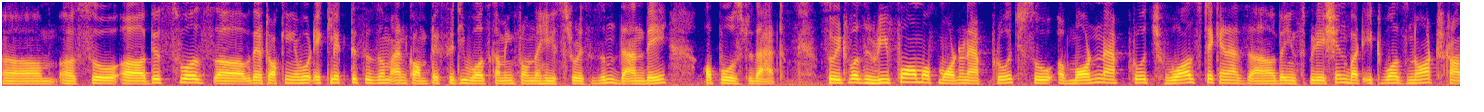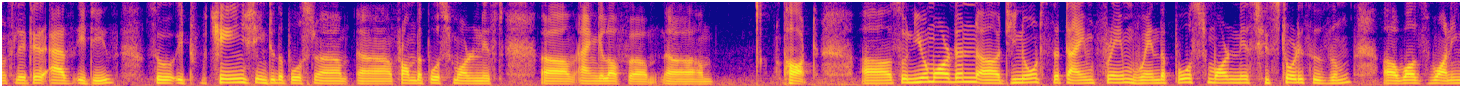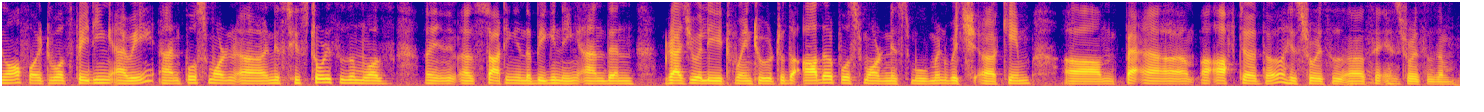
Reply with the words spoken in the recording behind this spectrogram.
Um, uh, so uh, this was uh, they're talking about eclecticism and complexity was coming from the historicism and they opposed that. So it was a reform of modern approach. So a modern approach was taken as uh, the inspiration, but it was not translated as it is. So it changed into the post uh, uh, from the postmodernist angle of um, um, thought. Uh, so neo-modern uh, denotes the time frame when the postmodernist historicism uh, was waning off or it was fading away and postmodernist historicism was uh, uh, starting in the beginning and then gradually it went to, to the other postmodernist movement which came um, after the historic, historicism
